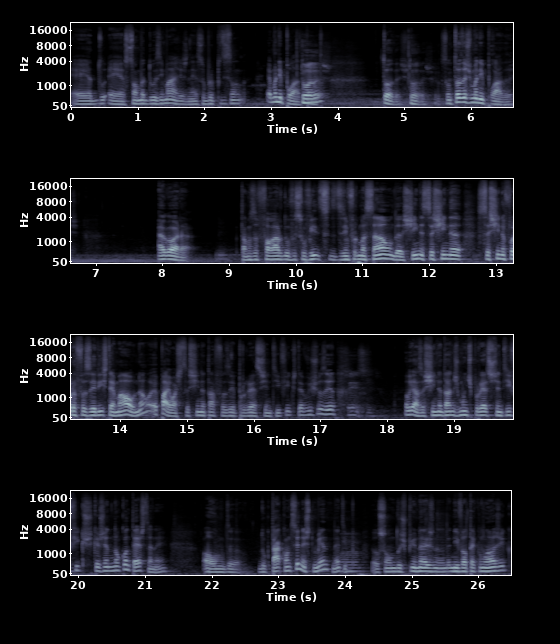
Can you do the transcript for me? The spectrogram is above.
é, du- é a soma de duas imagens, né? A sobreposição. É manipulado. Todas? pronto. Todas. Todas. São todas manipuladas. Agora, estamos a falar do se o vídeo de desinformação da China. Se a China, se a China for a fazer isto é mau? Não, é pá, eu acho que se a China está a fazer progressos científicos, deve-os fazer. Sim, sim. Aliás, a China dá-nos muitos progressos científicos que a gente não contesta, né? Ao longo de- do que está a acontecer neste momento, né? Tipo, eles são dos pioneiros a nível tecnológico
